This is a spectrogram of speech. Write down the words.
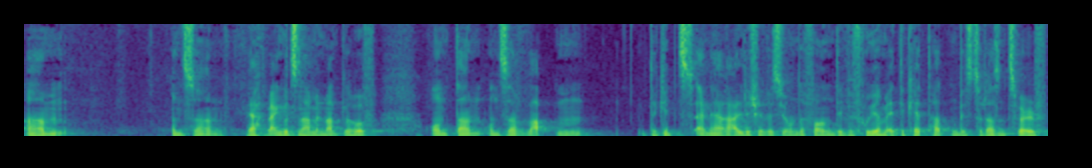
Ähm, unseren ja, Weingutsnamen Mantelhof und dann unser Wappen. Da gibt es eine heraldische Version davon, die wir früher am Etikett hatten bis 2012.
